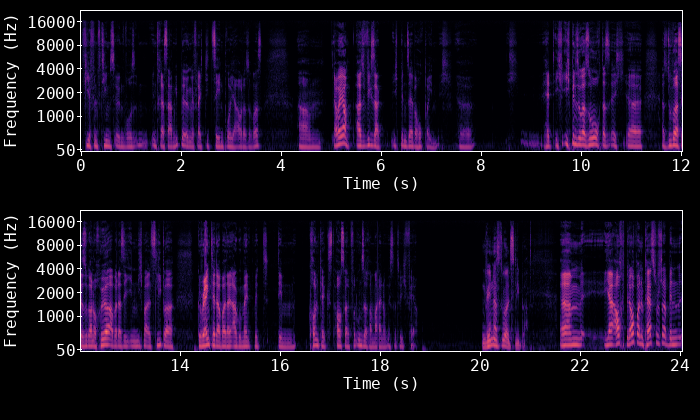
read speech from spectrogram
vier, fünf Teams irgendwo Interesse haben, gib mir irgendwer vielleicht die 10 pro Jahr oder sowas. Ähm, aber ja, also wie gesagt, ich bin selber hoch bei ihm. Ich, äh, ich, hätt, ich, ich bin sogar so hoch, dass ich, äh, also du warst ja sogar noch höher, aber dass ich ihn nicht mal als Sleeper gerankt hätte, aber dein Argument mit dem Kontext außerhalb von unserer Meinung ist natürlich fair. Wen hast du als Lieber? Ähm, ja, auch, ich bin auch bei einem Pass Rusher, bin,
